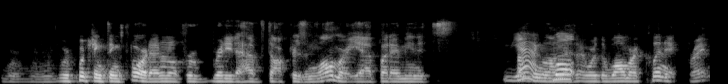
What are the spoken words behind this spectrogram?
we're, we're pushing things forward. I don't know if we're ready to have doctors in Walmart yet, but I mean, it's yeah, well, or the Walmart clinic, right?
